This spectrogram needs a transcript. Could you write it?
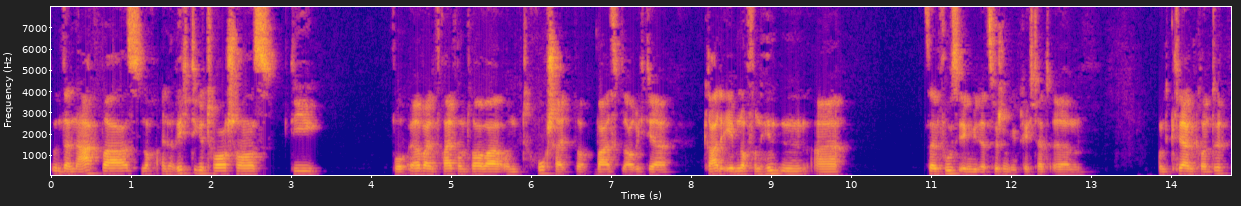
und danach war es noch eine richtige Torchance, die, wo Irvine frei vom Tor war und Hochscheid war es, glaube ich, der gerade eben noch von hinten äh, seinen Fuß irgendwie dazwischen gekriegt hat ähm, und klären konnte.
